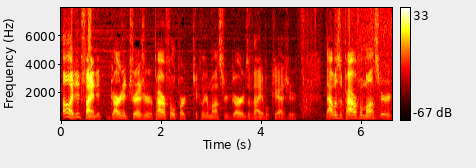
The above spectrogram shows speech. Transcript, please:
Oh, I did find it. Guarded treasure. A powerful particular monster guards a valuable cache. That was a powerful monster.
